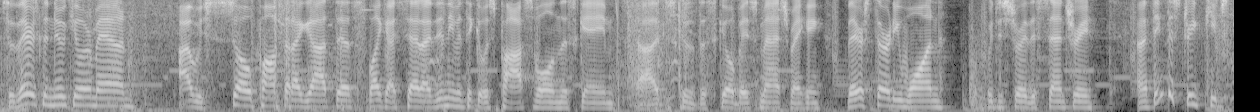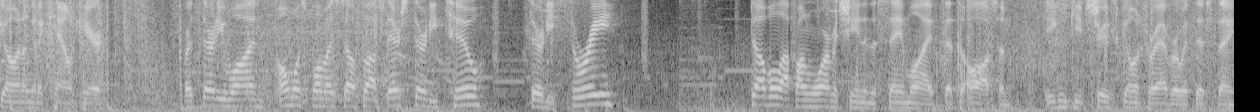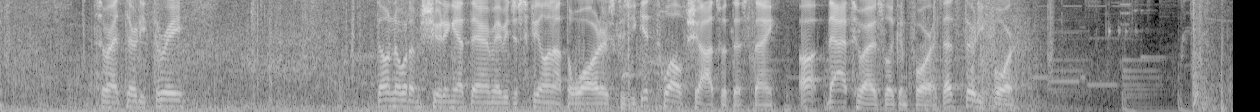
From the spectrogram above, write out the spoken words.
So there's the nuclear man. I was so pumped that I got this. Like I said, I didn't even think it was possible in this game, uh, just because of the skill-based matchmaking. There's 31. We destroy the sentry. And I think the streak keeps going. I'm going to count here. We're 31. Almost blow myself up. There's 32. 33 double up on War Machine in the same life. That's awesome. You can keep streaks going forever with this thing. So we're at 33. Don't know what I'm shooting at there. Maybe just feeling out the waters because you get 12 shots with this thing. Oh, that's who I was looking for. That's 34.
